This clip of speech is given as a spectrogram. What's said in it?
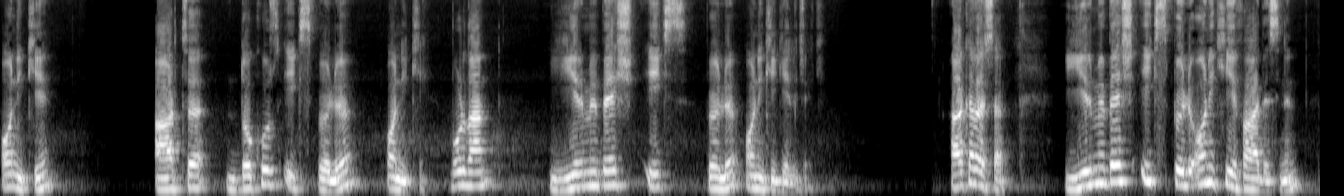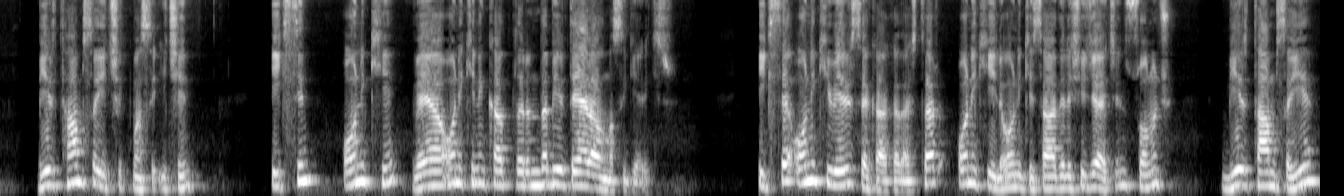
12 artı 9x bölü 12. Buradan 25x bölü 12 gelecek. Arkadaşlar 25x bölü 12 ifadesinin bir tam sayı çıkması için x'in 12 veya 12'nin katlarında bir değer alması gerekir. x'e 12 verirsek arkadaşlar 12 ile 12 sadeleşeceği için sonuç bir tam sayı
